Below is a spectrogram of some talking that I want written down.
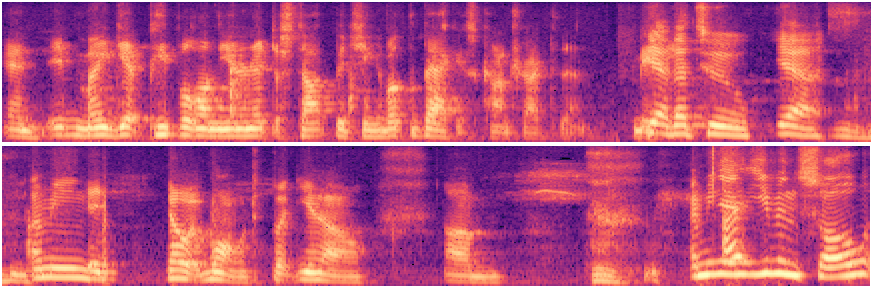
and it might get people on the internet to stop bitching about the Backes contract. Then, Maybe. Yeah, that too. Yeah, I mean, It, no, it won't. But you know, um, I mean, and even so,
